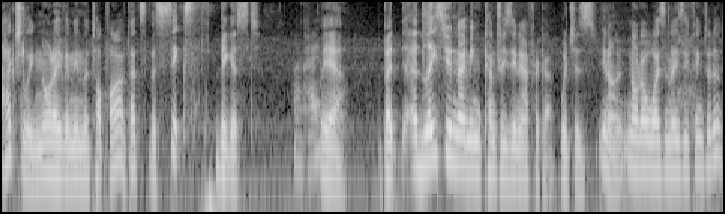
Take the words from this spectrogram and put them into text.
actually not even in the top five. That's the sixth biggest. Okay. Yeah. But at least you're naming countries in Africa, which is, you know, not always an easy thing to do.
